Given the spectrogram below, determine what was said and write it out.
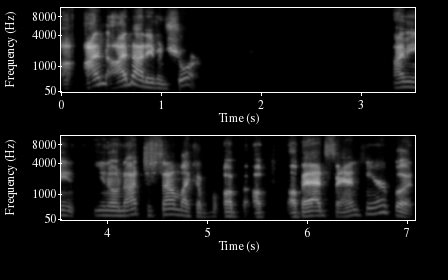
I, I'm I'm not even sure. I mean, you know, not to sound like a, a, a, a bad fan here, but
